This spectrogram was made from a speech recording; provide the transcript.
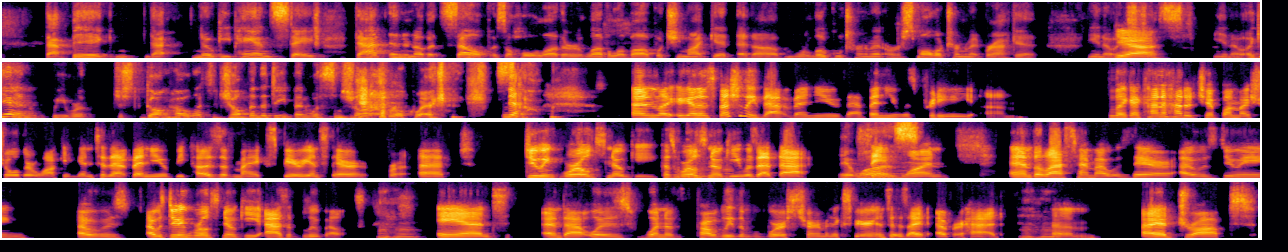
that big that nogi pan stage, that in and of itself is a whole other level above what you might get at a more local tournament or a smaller tournament bracket. You know, it's yeah. just, you know, again, we were just gung ho, let's jump in the deep end with some sharks real quick. so. Yeah. And like again, especially that venue, that venue was pretty um like I kind of had a chip on my shoulder walking into that venue because of my experience there for at doing World's Nogi because World's mm-hmm. Nogi was at that it was. same one. And the last time I was there, I was doing I was I was doing World's Nogi as a blue belt. Mm-hmm. And and that was one of probably the worst tournament experiences I'd ever had. Mm-hmm. Um, I had dropped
